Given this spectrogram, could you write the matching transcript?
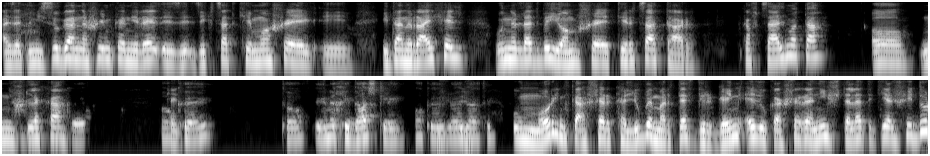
אז את מסוג האנשים כנראה, זה, זה קצת כמו שעידן רייכל, הוא נולד ביום שתרצה אתר קפצה על מותה, או נשלחה. אוקיי, okay. אוקיי. Okay. טוב, הנה חידשת לי, אוקיי, לא ידעתי. ומורין כאשר כלוא במרתף ברגעים אלו כאשר אני השתלטתי על שידור,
